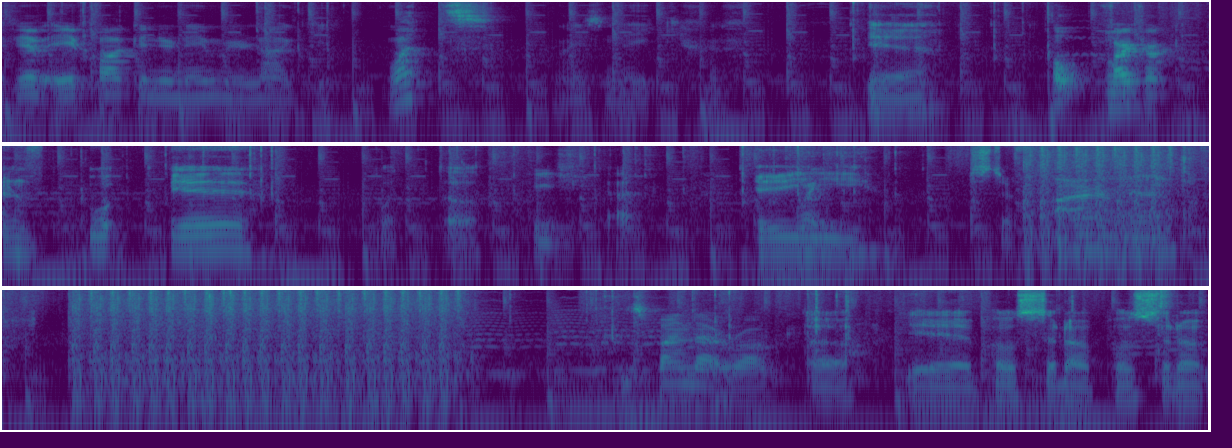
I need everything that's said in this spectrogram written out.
If you have APOC in your name, you're not. What? Nice naked. Yeah. Oh, fire truck. And what? Yeah. What the? PG. Uh, Hey. Wait. Mr. Fireman. he's behind that rock. Oh, yeah. Post it up. Post it up.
